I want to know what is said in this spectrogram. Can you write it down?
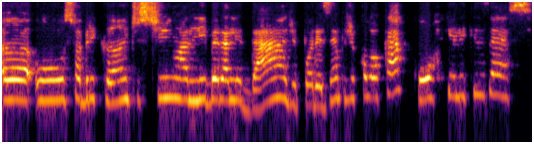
uh, os fabricantes tinham a liberalidade, por exemplo, de colocar a cor que ele quisesse.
